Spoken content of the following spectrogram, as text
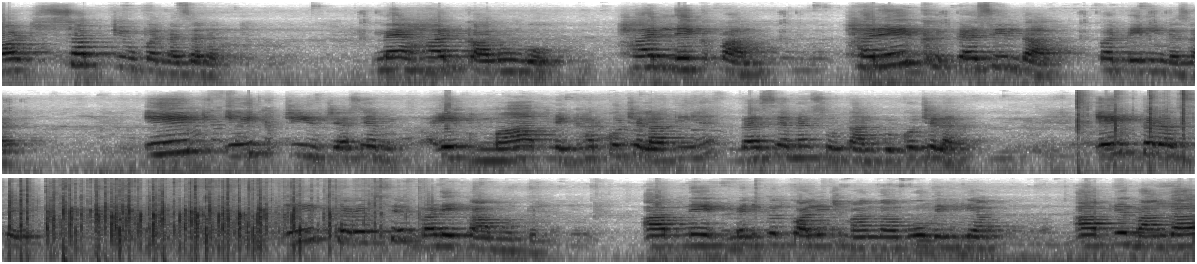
और सबके ऊपर नज़र रखती। मैं हर कानून को, हर लेखपाल, हर एक तहसीलदार पर मेरी नज़र। एक एक चीज़ जैसे एक माँ अपने घर को चलाती है, वैसे मैं सुल्तानपुर को चलाती एक तरफ़ से, एक तरफ़ से बड़े काम होते हैं। आपने मेडिकल कॉलेज मांगा, वो मिल गया। आपने मांगा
